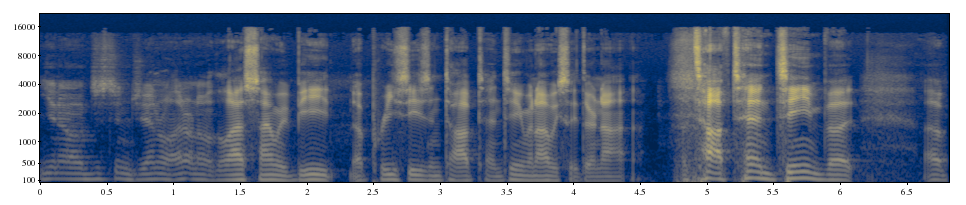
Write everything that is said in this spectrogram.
you know, just in general, I don't know the last time we beat a preseason top ten team, and obviously they're not a top ten team, but a,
